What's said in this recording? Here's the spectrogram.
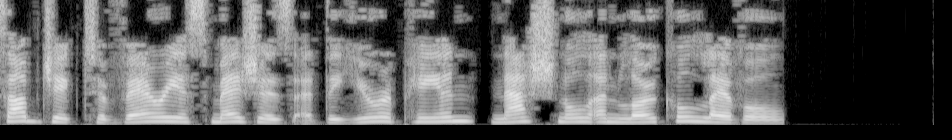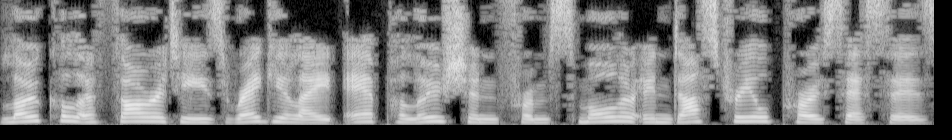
subject to various measures at the European, national and local level. Local authorities regulate air pollution from smaller industrial processes.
